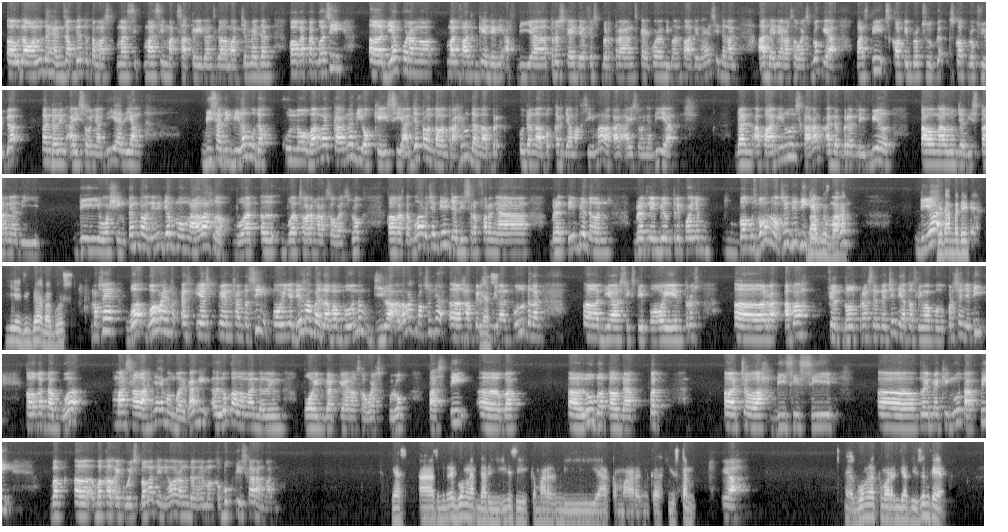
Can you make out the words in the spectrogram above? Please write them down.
eh, lawan lu udah hands up dia tetap mas- masih masih maksa three dan segala macamnya dan kalau kata gue sih eh, dia kurang manfaatin kayak Denny Avdia terus kayak Davis Bertrand kayak kurang dimanfaatin aja sih. Dengan adanya Russell Westbrook ya pasti Scotty Brooks juga Scott Brooks juga ngandelin ISO-nya dia yang bisa dibilang udah kuno banget karena di OKC aja tahun-tahun terakhir udah nggak ber- udah nggak bekerja maksimal kan ISO-nya dia. Dan apalagi lu sekarang ada Bradley Beal tahun lalu jadi starnya di di Washington tahun ini dia mau ngalah loh buat eh, buat seorang Russell Westbrook. Kalau kata gua harusnya dia jadi servernya Bradley Beal dengan Bradley Beal three point-nya bagus banget loh. maksudnya dia di game Bagus kemarin dia Ditambah Avdia juga bagus. Maksudnya gua gua main ESPN Fantasy poinnya dia sampai 86 gila banget. Maksudnya eh, hampir Yes. 90 dengan eh, dia 60 poin terus eh, ra- apa field goal percentage di atas 50% jadi kalau kata gua masalahnya emang balik lagi eh, lu kalau ngandelin point guard kayak Russell Westbrook pasti eh, bak eh, lu bakal dapet eh, celah di sisi eh, playmaking lu. Tapi bak- eh, bakal egois banget ini orang dan emang kebukti sekarang kan. Yes. Ah, sebenarnya gue ngeliat dari ini sih kemarin dia kemarin ke Houston. Ya, Ya, gue ngeliat kemarin dia ke Houston kayak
